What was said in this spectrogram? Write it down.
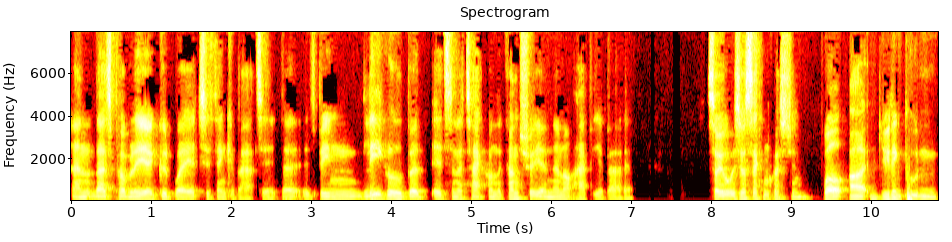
And that's probably a good way to think about it. That it's been legal, but it's an attack on the country, and they're not happy about it. Sorry, what was your second question? Well, uh, do you think Putin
